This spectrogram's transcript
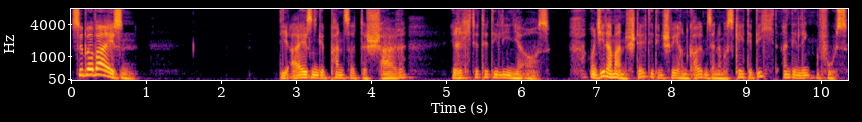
zu beweisen. Die eisengepanzerte Schar richtete die Linie aus, und jeder Mann stellte den schweren Kolben seiner Muskete dicht an den linken Fuß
